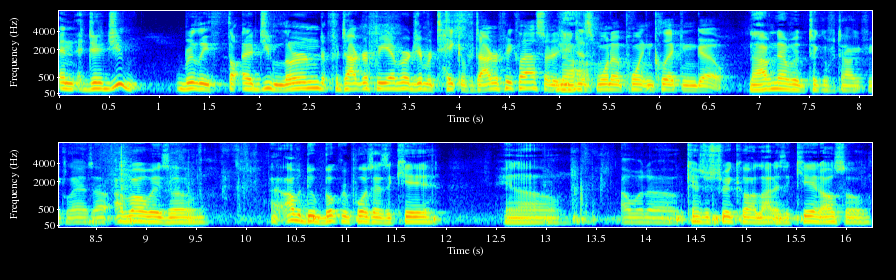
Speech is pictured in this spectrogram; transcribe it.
And did you really th- did you learn photography ever? Did you ever take a photography class, or did you just want to point and click and go? No, I've never took a photography class. I, I've always um, I, I would do book reports as a kid, and um, I would uh, catch a streetcar a lot as a kid also,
